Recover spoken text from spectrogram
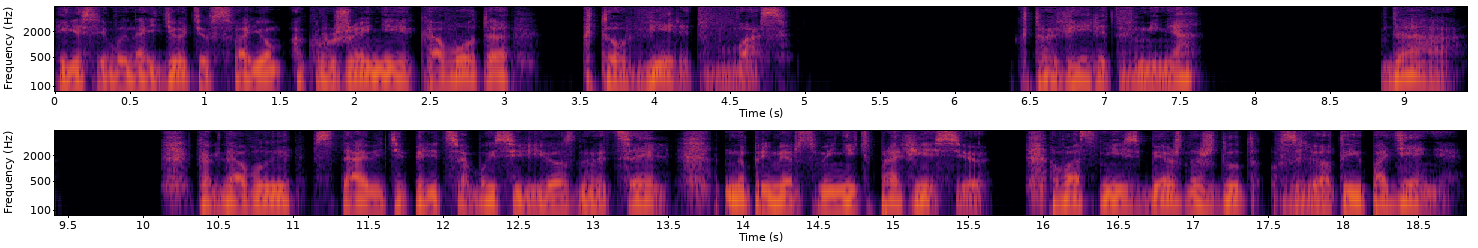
если вы найдете в своем окружении кого-то, кто верит в вас. Кто верит в меня? Да, когда вы ставите перед собой серьезную цель, например, сменить профессию, вас неизбежно ждут взлеты и падения.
